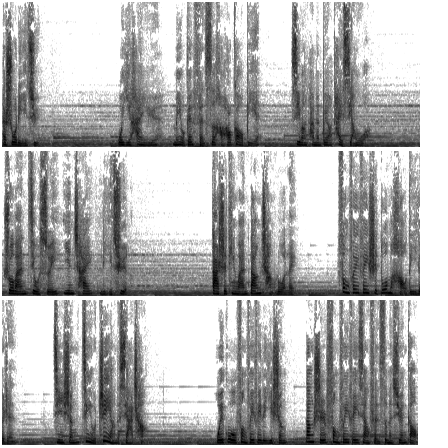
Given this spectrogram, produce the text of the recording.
他说了一句：“我遗憾于。”没有跟粉丝好好告别，希望他们不要太想我。说完就随阴差离去了。大师听完当场落泪。凤飞飞是多么好的一个人，今生竟有这样的下场。回顾凤飞飞的一生，当时凤飞飞向粉丝们宣告，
